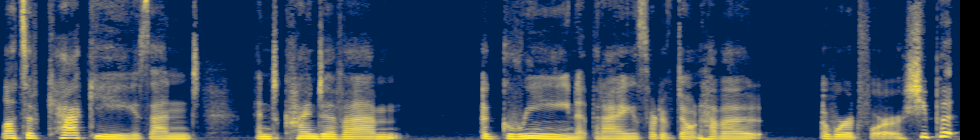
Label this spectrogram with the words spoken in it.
lots of khakis and and kind of um, a green that I sort of don't have a a word for. She put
